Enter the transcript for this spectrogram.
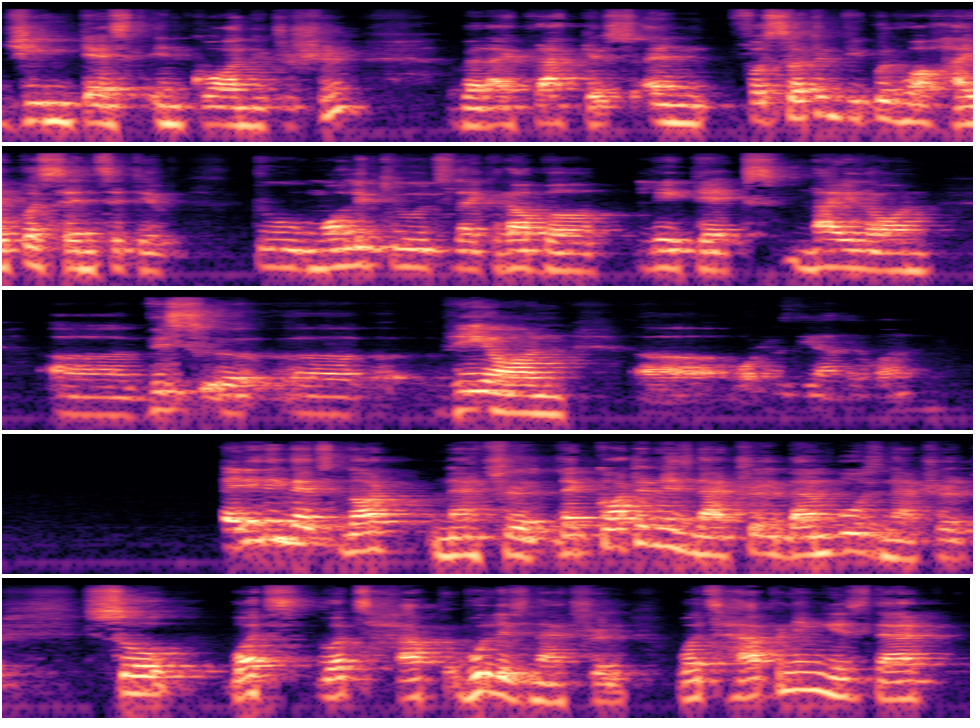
gene test in Qua Nutrition where I practice. And for certain people who are hypersensitive to molecules like rubber, latex, nylon, uh, vis- uh, uh rayon, uh, what was the other one? Anything that's not natural, like cotton is natural, bamboo is natural. So what's what's hap- wool is natural what's happening is that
